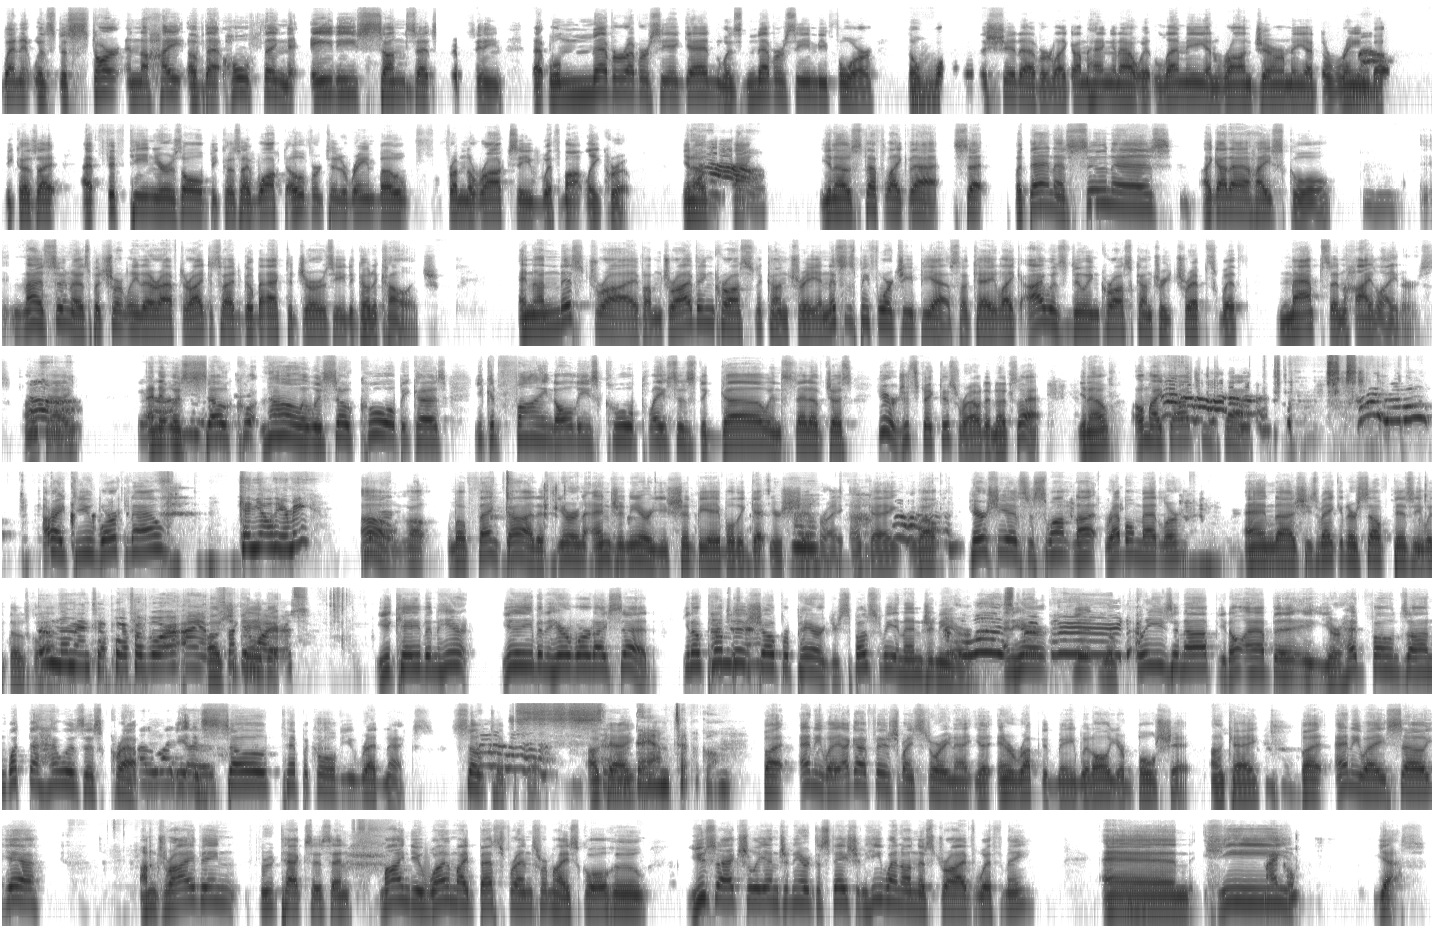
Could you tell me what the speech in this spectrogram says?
when it was the start and the height of that whole thing, the 80s Sunset Strip scene that we'll never ever see again, was never seen before. The wildest shit ever. Like I'm hanging out with Lemmy and Ron Jeremy at the Rainbow because I at 15 years old because I walked over to the Rainbow from the Roxy with Motley Crue. You know, that- you know, stuff like that. So, but then as soon as I got out of high school, Mhm. not as soon as, but shortly thereafter, I decided to go back to Jersey to go to college. And on this drive, I'm driving across the country, and this is before GPS, okay? Like I was doing cross country trips with maps and highlighters, okay? Ah. and it was so cool. No, it was so cool because you could find all these cool places to go instead of just here, just take this route and that's that. You know? Oh my God, she's back. Hi, Rebel. All right, do you work now? Can y'all hear me? Oh well, well, thank God. If you're an engineer, you should be able to get your shit right. Okay. Well, here she is, the swamp nut rebel meddler, and uh, she's making herself dizzy with those glasses. Un glasses. momento, por favor. I am Oh, she stuck in gave it- wires. You can't even hear. You didn't even hear a word I said. You know, come to just the show prepared. You're supposed to be an I engineer. was and here you, you're freezing up. You don't have the your headphones on. What the hell is this crap? I like It- those. It's so typical of you rednecks. So typical. So Okay. damn typical. But anyway, I gotta finish my story now. You interrupted me with all your bullshit. Okay. But anyway, so yeah, I'm driving through Texas, and mind you, one of my best friends from high school who used to actually engineer the station, he went on this drive with me, and he Michael. yes,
